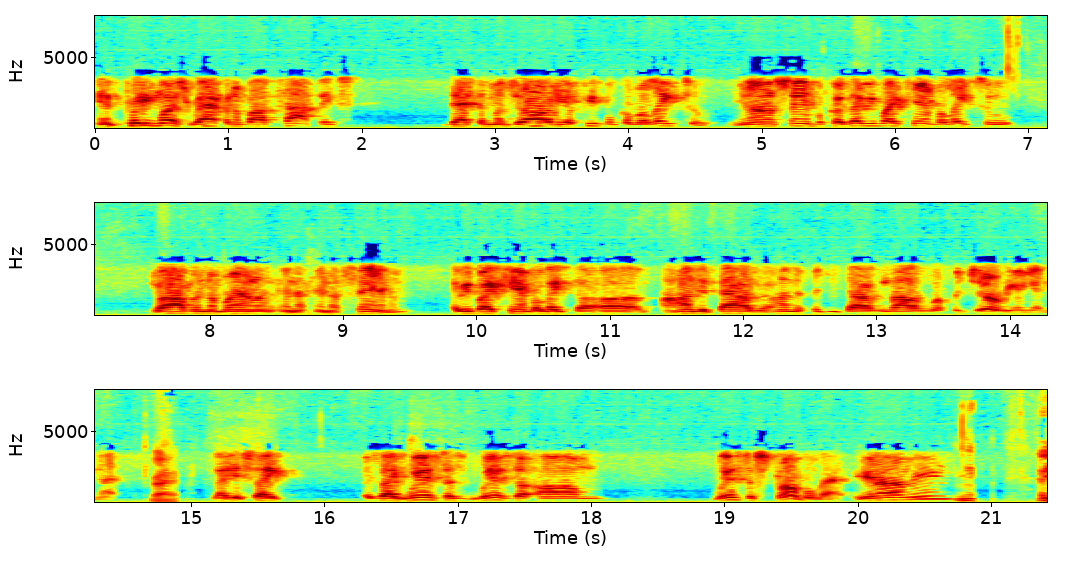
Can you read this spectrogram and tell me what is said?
and pretty much rapping about topics that the majority of people can relate to. You know what I'm saying? Because everybody can relate to driving around in a, in a Phantom. everybody can't relate to uh, a hundred thousand, a hundred fifty thousand dollars worth of jewelry on your neck. Right. Like it's like it's like where's the where's the um where's the struggle at? You know what I mean? Uh,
